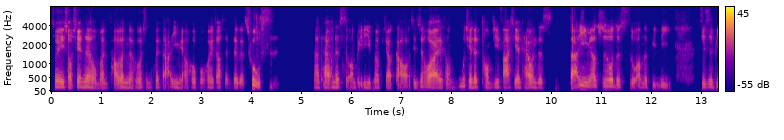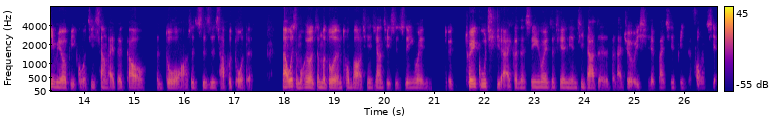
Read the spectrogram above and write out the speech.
所以首先呢，我们讨论的为什么会打疫苗，会不会造成这个猝死？那台湾的死亡比例有没有比较高啊？其实后来统目前的统计发现，台湾的死打疫苗之后的死亡的比例，其实并没有比国际上来的高很多啊，是是是差不多的。那为什么会有这么多人通报的现象？其实是因为呃推估起来，可能是因为这些年纪大的人本来就有一些慢性病的风险。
